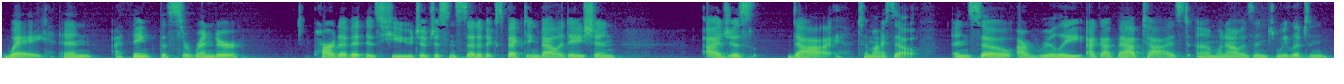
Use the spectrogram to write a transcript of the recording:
way. And I think the surrender part of it is huge of just instead of expecting validation, I just die to myself. And so I really I got baptized um, when I was in we lived in,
